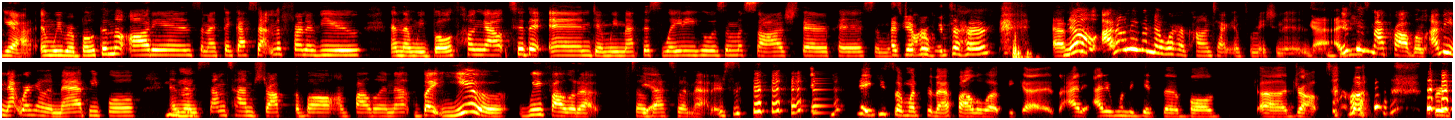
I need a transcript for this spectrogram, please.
Yeah, and we were both in the audience, and I think I sat in the front of you, and then we both hung out to the end, and we met this lady who was a massage therapist. And have you ever went to her? no, I don't even know where her contact information is. Yeah, this is my problem. I be networking with mad people, mm-hmm. and then sometimes drop the ball on following up. But you, we followed up, so yeah. that's what matters. Thank you so much for that follow up because I I didn't want to get the ball uh, dropped. for,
